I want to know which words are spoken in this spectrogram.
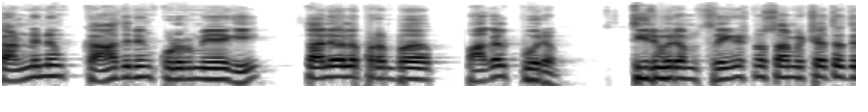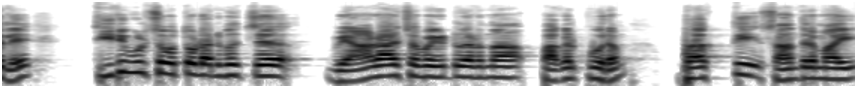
കണ്ണിനും കാതിനും കുളിർമയേകി തലോലപ്പറമ്പ് പകൽപൂരം തിരുവരം ശ്രീകൃഷ്ണസ്വാമി ക്ഷേത്രത്തിലെ തിരുവുത്സവത്തോടനുബന്ധിച്ച് വ്യാഴാഴ്ച വൈകിട്ട് നടന്ന പകൽപൂരം ഭക്തി സാന്ദ്രമായി.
